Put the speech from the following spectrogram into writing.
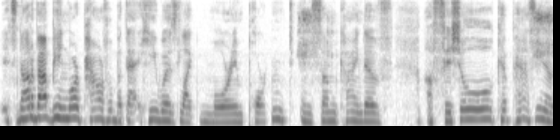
it's not about being more powerful, but that he was like more important in some kind of official capacity. You know,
